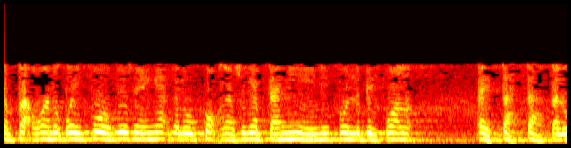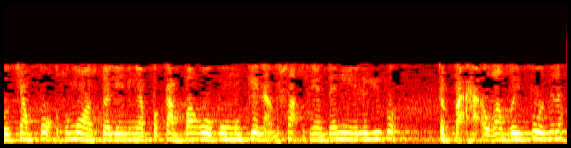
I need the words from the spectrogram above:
Tempat orang nak berimpun tu saya ingat kalau ukok dengan sungai petani ni pun lebih kurang eh tah-tah kalau campur semua sekali dengan pekan baru pun mungkin nak besar sungai petani lagi kot. Tempat hak orang berimpun tu lah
